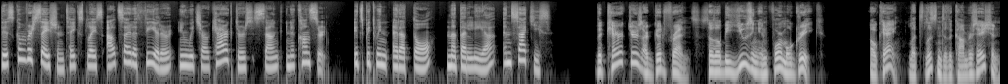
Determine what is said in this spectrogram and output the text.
This conversation takes place outside a theater in which our characters sang in a concert. It's between Erato, Natalia, and Sakis. The characters are good friends, so they'll be using informal Greek. Okay, let's listen to the conversation.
